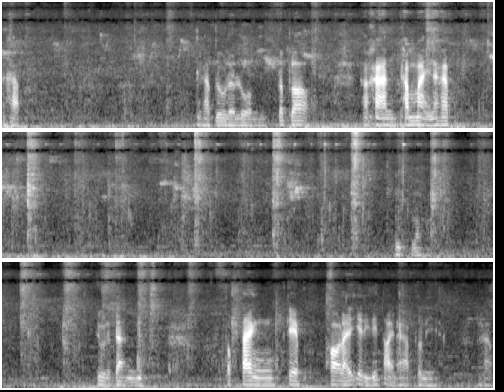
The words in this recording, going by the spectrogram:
นะครับ นะครับ ดูโดยรวมรอบๆอาคารทำใหม่นะครับรอบอยู่ในการตกแต่งเก็บพอรายละเอียดอีกนิดหน่อยนะครับ ตัวนี้นะครับ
